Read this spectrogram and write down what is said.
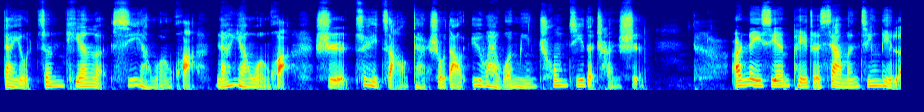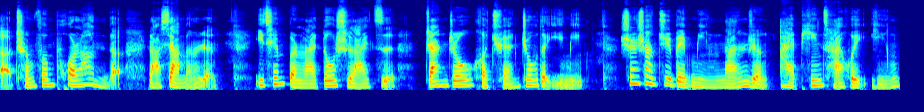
但又增添了西洋文化、南洋文化，是最早感受到域外文明冲击的城市。而那些陪着厦门经历了乘风破浪的老厦门人，以前本来都是来自漳州和泉州的移民，身上具备闽南人爱拼才会赢、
